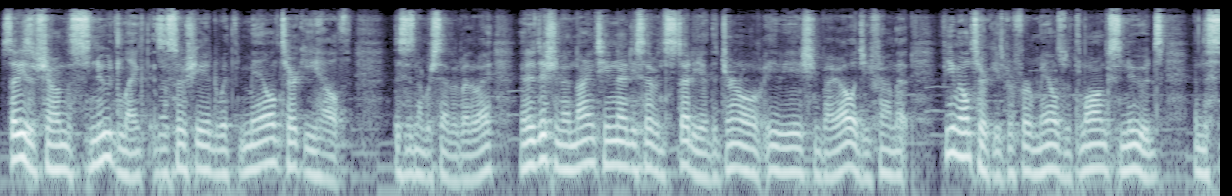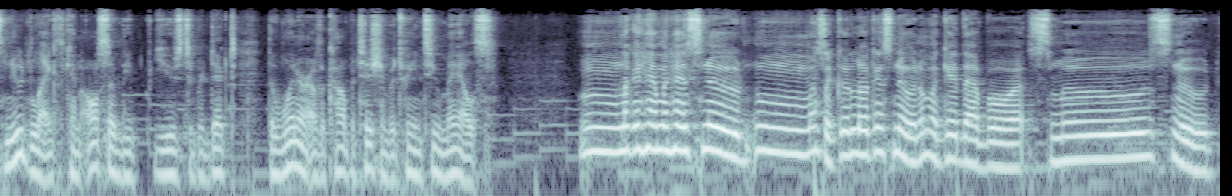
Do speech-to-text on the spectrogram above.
Studies have shown the snood length is associated with male turkey health. This is number seven, by the way. In addition, a 1997 study of the Journal of Aviation Biology found that female turkeys prefer males with long snoods, and the snood length can also be used to predict the winner of a competition between two males. Mmm, look at him and his snood. Mmm, that's a good looking snood. I'm gonna get that boy. Smooth snood.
